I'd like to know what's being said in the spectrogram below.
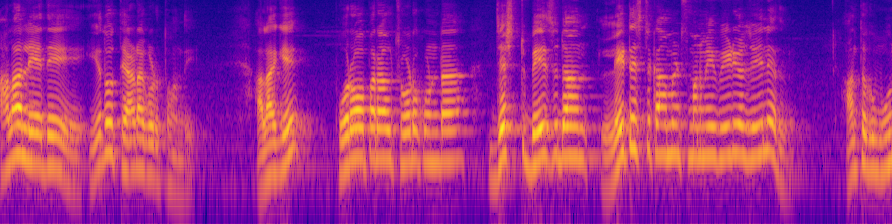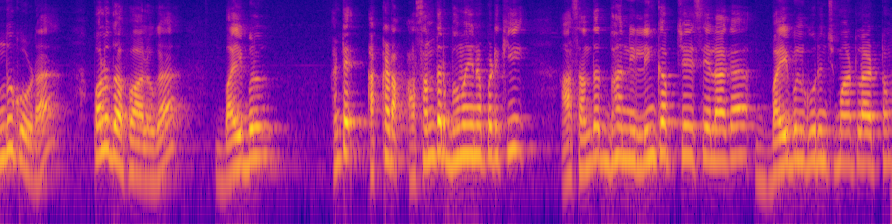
అలా లేదే. ఏదో తేడా కొడుతోంది. అలాగే పూర్వపరాలు చూడకుండా just based on latest comments మనం ఈ వీడియో చేయలేదు. అంతకు ముందు కూడా పలు దఫాలుగా బైబిల్ అంటే అక్కడ అసందర్భమైనప్పటికీ ఆ సందర్భాన్ని లింకప్ చేసేలాగా బైబిల్ గురించి మాట్లాడటం.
